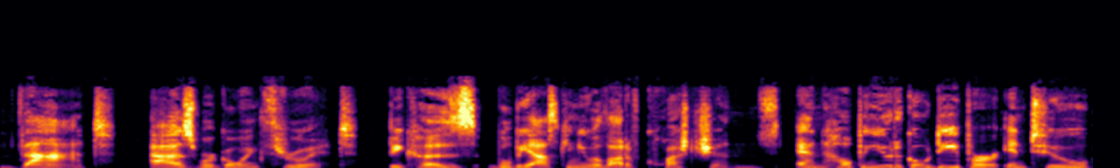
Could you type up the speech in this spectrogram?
that as we're going through it because we'll be asking you a lot of questions and helping you to go deeper into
